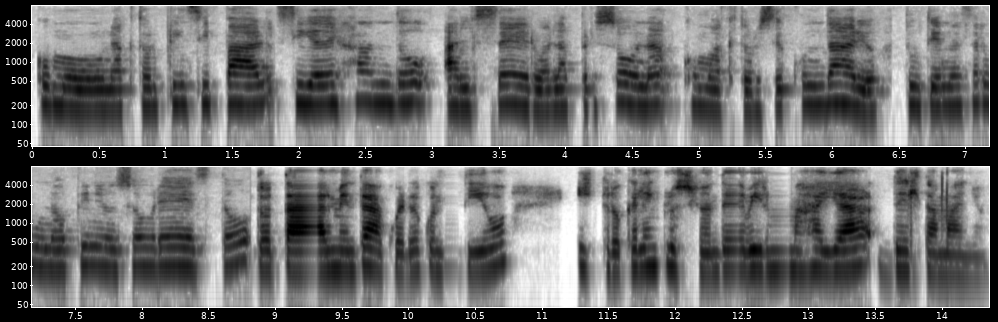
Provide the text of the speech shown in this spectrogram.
como un actor principal, sigue dejando al ser o a la persona como actor secundario. ¿Tú tienes alguna opinión sobre esto? Totalmente de acuerdo contigo y creo que la inclusión debe ir más allá del tamaño,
